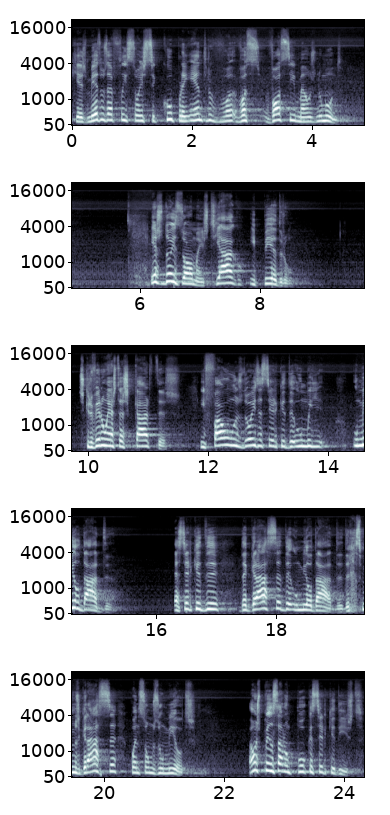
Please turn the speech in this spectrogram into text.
que as mesmas aflições se cumprem entre vos, vossos irmãos no mundo. Estes dois homens, Tiago e Pedro, escreveram estas cartas e falam os dois acerca de humildade, acerca de da graça da humildade, de recebermos graça quando somos humildes. Vamos pensar um pouco acerca disto.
